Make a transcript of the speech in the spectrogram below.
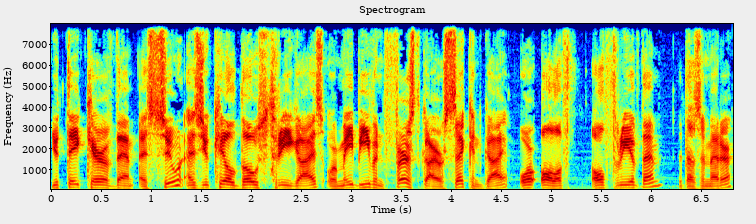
You take care of them as soon as you kill those three guys, or maybe even first guy or second guy, or all of all three of them. It doesn't matter.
